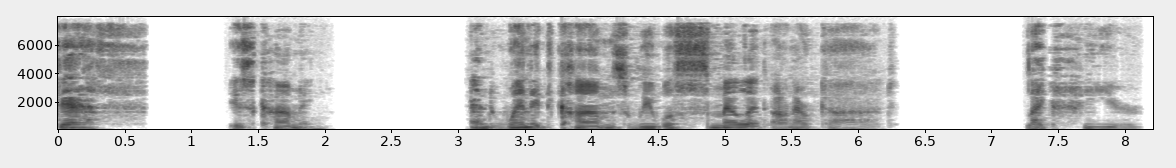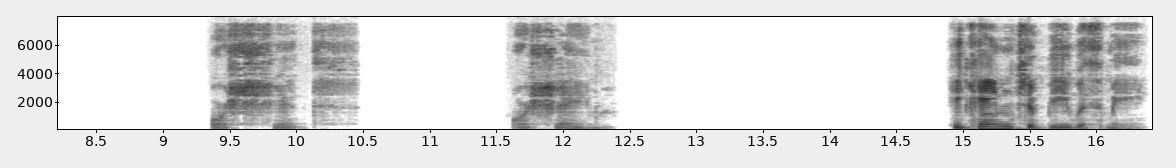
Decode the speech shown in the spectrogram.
death is coming. And when it comes, we will smell it on our God like fear or shit or shame. He came to be with me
